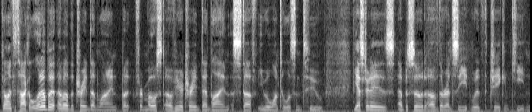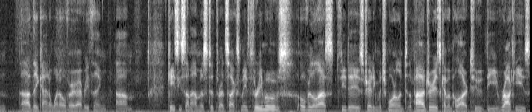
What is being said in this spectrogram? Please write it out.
going to talk a little bit about the trade deadline. But for most of your trade deadline stuff, you will want to listen to yesterday's episode of the Red Seat with Jake and Keaton. Uh, they kind of went over everything. Um, Casey somehow missed it. The Red Sox made three moves over the last few days, trading Mitch Moreland to the Padres, Kevin Pillar to the Rockies,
